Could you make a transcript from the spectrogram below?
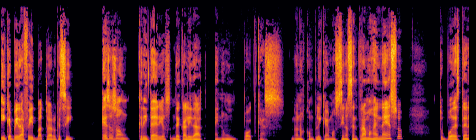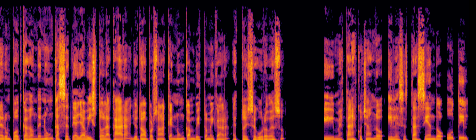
y que pida feedback, claro que sí. Esos son criterios de calidad en un podcast. No nos compliquemos. Si nos centramos en eso, tú puedes tener un podcast donde nunca se te haya visto la cara. Yo tengo personas que nunca han visto mi cara, estoy seguro de eso y me están escuchando y les está siendo útil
